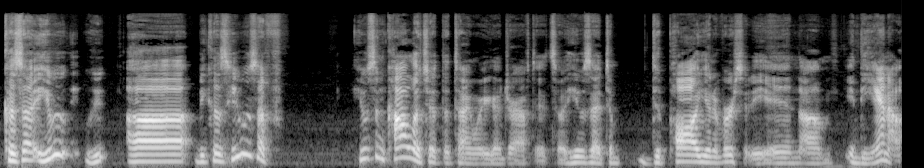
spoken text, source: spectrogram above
Because uh, he uh because he was a he was in college at the time where he got drafted, so he was at DePauw University in um, Indiana,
